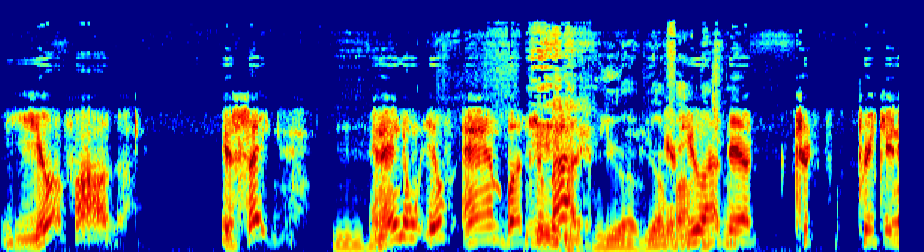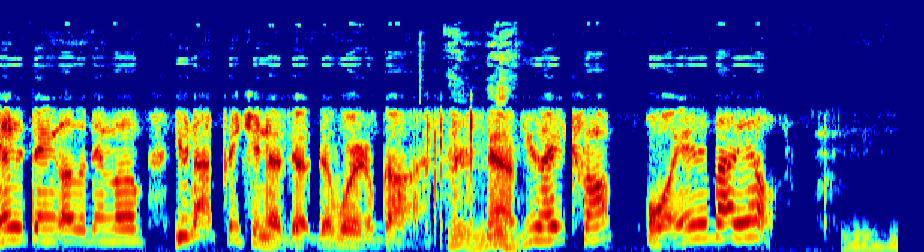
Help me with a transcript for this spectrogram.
Your father is Satan, and ain't no if and buts about it. You are your If father. you out there preaching anything other than love, you're not preaching the, the, the word of God. Amen. Now, if you hate Trump or anybody else, Mm-hmm.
